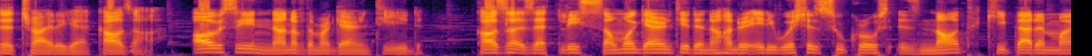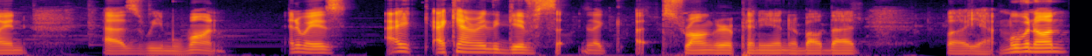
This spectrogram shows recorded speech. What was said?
to try to get Kazuha. Obviously, none of them are guaranteed. Kazuha is at least somewhat guaranteed in 180 wishes. Sucrose is not. Keep that in mind as we move on. Anyways, I, I can't really give like a stronger opinion about that. But yeah, moving on.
